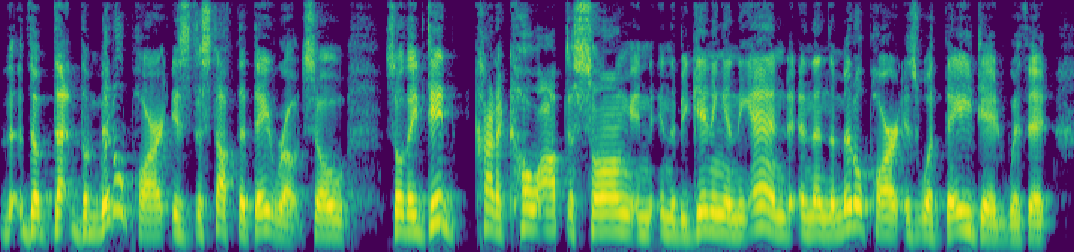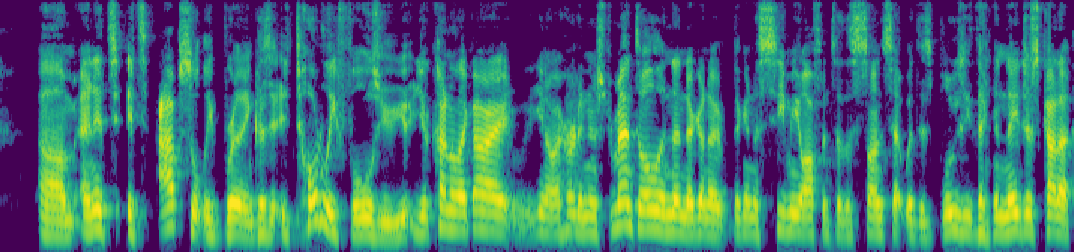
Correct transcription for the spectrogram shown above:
the, the the middle part is the stuff that they wrote so so they did kind of co-opt a song in in the beginning and the end and then the middle part is what they did with it um, and it's it's absolutely brilliant because it, it totally fools you. you you're kind of like, all right, you know, I heard an instrumental, and then they're gonna they're gonna see me off into the sunset with this bluesy thing, and they just kind of,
